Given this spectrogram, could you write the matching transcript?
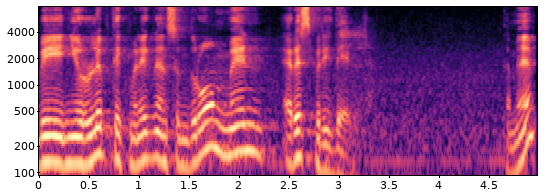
ب neuroleptic malignant syndrome من Risperdal. تمام؟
